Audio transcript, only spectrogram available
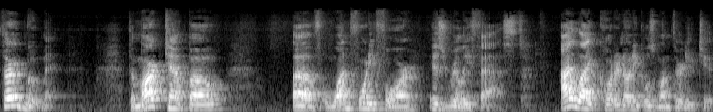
Third movement. The mark tempo of 144 is really fast. I like quarter note equals 132.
